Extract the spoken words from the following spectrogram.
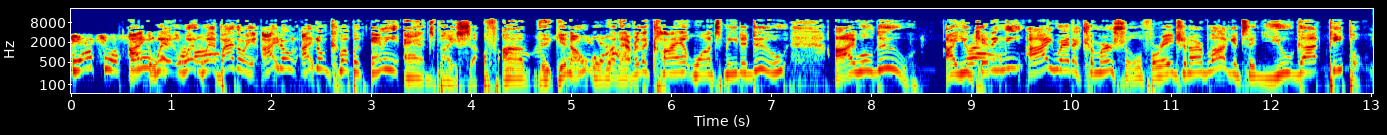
The actual I, thing. wait, wait, wait, by the way, I don't I don't come up with any ads myself. Uh, I'm the- you know, you whatever the client wants me to do, I will do. Are you Right. kidding me? I read a commercial for H&R Block. It said, you got people.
